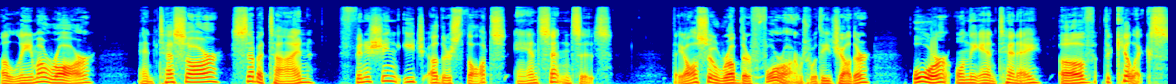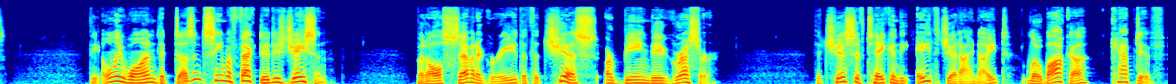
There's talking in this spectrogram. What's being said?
Alema Rar, and Tessar Sebatine finishing each other's thoughts and sentences. They also rub their forearms with each other or on the antennae of the Killiks. The only one that doesn't seem affected is Jacen, but all seven agree that the Chiss are being the aggressor. The Chiss have taken the eighth Jedi Knight, Lowbacca, captive,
